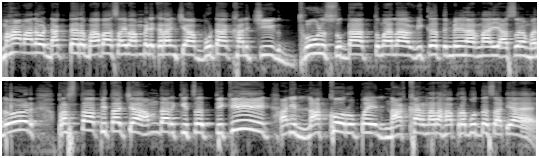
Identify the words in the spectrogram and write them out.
महामानव डॉक्टर बाबासाहेब आंबेडकरांच्या बुटाखालची धूळसुद्धा तुम्हाला विकत मिळणार नाही असं म्हणून प्रस्थापिताच्या आमदारकीचं तिकीट आणि लाखो रुपये नाकारणारा हा प्रबुद्धसाठी आहे.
